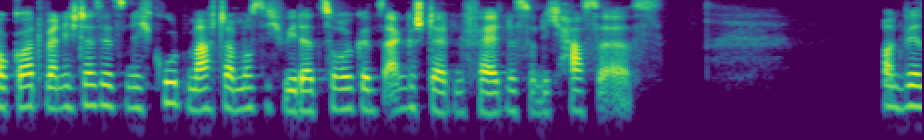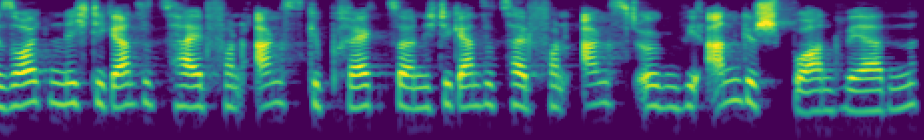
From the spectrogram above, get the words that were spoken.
oh Gott, wenn ich das jetzt nicht gut mache, dann muss ich wieder zurück ins Angestelltenverhältnis und ich hasse es. Und wir sollten nicht die ganze Zeit von Angst geprägt sein, nicht die ganze Zeit von Angst irgendwie angespornt werden,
